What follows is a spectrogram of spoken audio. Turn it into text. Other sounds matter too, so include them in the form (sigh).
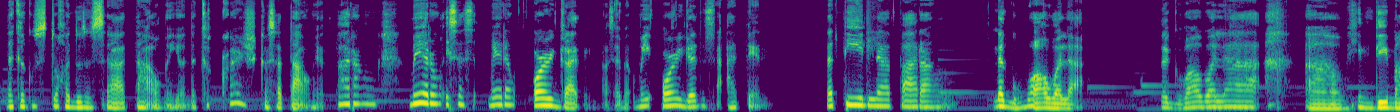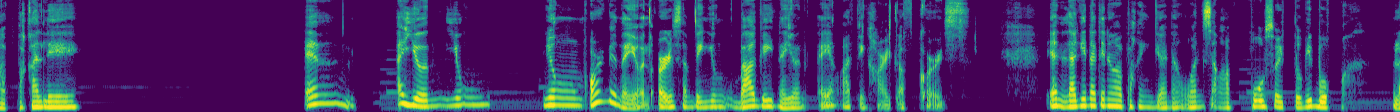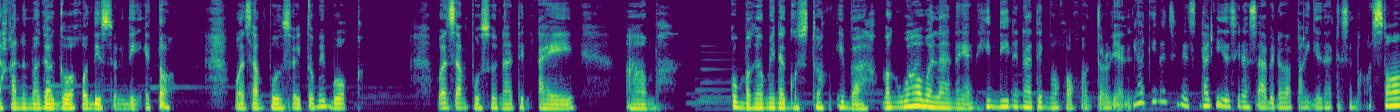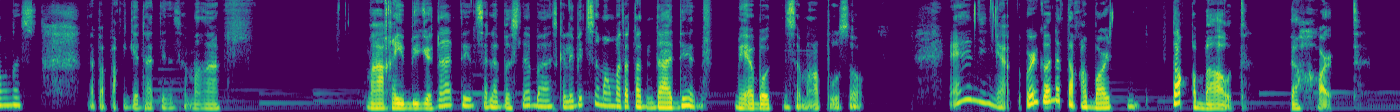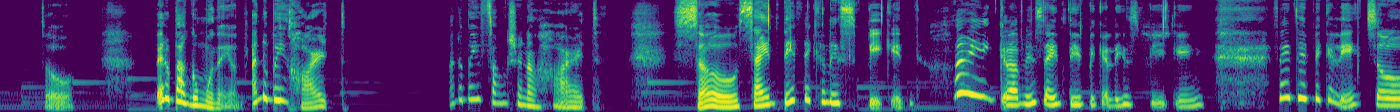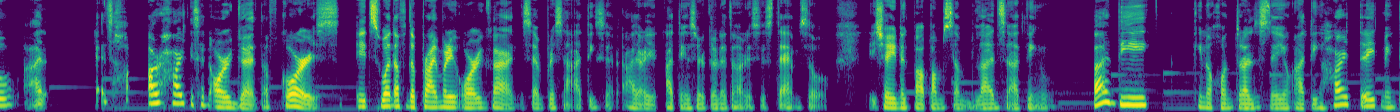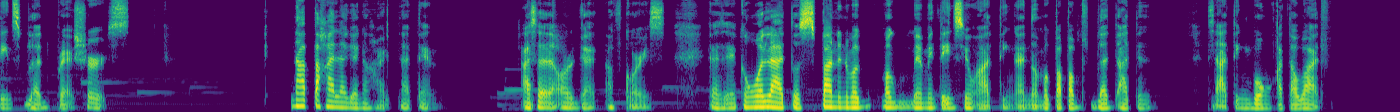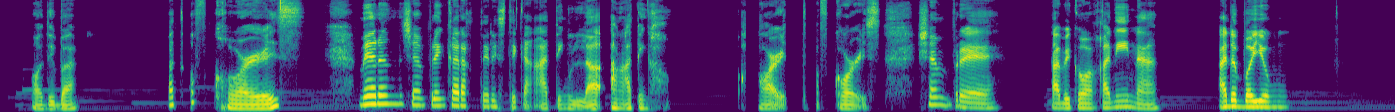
nagkagusto ka dun sa tao ngayon, nagka-crush ka sa tao ngayon, parang mayroong isa, mayroong organ, ah, sabi, may organ sa atin na tila parang nagwawala. Nagwawala, um, hindi mapakali. And, ayun, yung, yung organ na yun or something, yung bagay na yun ay ang ating heart, of course. Yan, lagi natin na mapakinggan na once ang puso'y tumibok, wala ka na magagawa kundi sundin ito. Once ang puso'y tumibok, once ang puso natin ay um, kumbaga may nagusto ang iba, magwawala na yan. Hindi na natin makokontrol yan. Lagi na, sinas lagi na sinasabi na mapakinggan natin sa mga songs, napapakinggan natin sa mga mga kaibigan natin sa labas-labas. Kalibit sa mga matatanda din. May about din sa mga puso. And yun nga, we're gonna talk about talk about the heart. So, pero bago muna yon ano ba yung heart? Ano ba yung function ng heart? So, scientifically speaking, (laughs) ay, grabe scientifically speaking. Scientifically, so, it's, our heart is an organ, of course. It's one of the primary organs, siyempre sa ating, ating circulatory system. So, siya yung nagpapump ng blood sa ating body, kinokontrols niya yung ating heart rate, maintains blood pressures. Napakalaga ng heart natin as an organ, of course. Kasi kung wala to, paano na mag, mag-maintain yung ating, ano, magpapump blood atin sa ating buong katawan. O, di ba? But of course, meron syempre karakteristik ang ating la, ang ating heart, of course. Syempre, sabi ko kanina, ano ba yung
